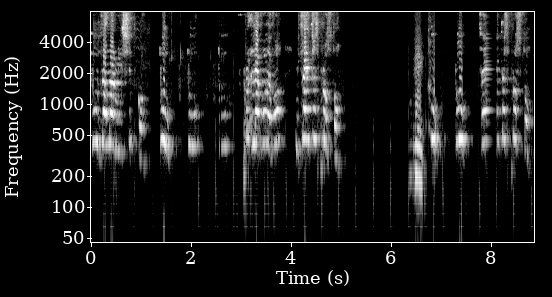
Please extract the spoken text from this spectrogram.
Tu za nami, szybko! Tu, tu, tu. Lewo, lewo i cały czas prosto. Tu, tu, cały czas prosto.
